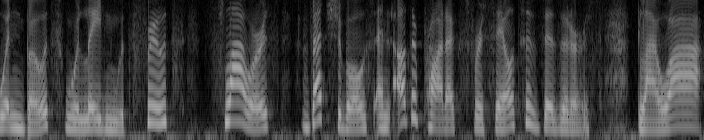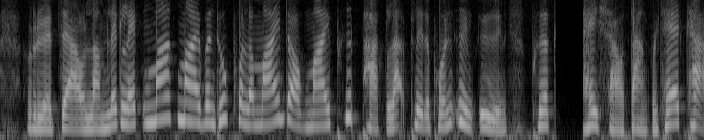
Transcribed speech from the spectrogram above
wooden boats were laden with fruits, flowers, vegetables, and other products for sale to visitors แปลว่า เรือแจวลำเล็กๆ มากมายบรรทุกผลไม้ดอกไม้พืชผักและผลิตผลอื่นๆ เพื่อให้ชาวต่างประเทศค่ะ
